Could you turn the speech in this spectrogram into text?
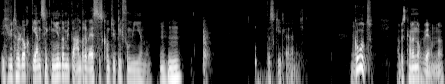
Ich würde halt auch gern signieren, damit der andere weiß, das kommt wirklich von mir. Ne? Mhm. Das geht leider nicht. Hm. Gut, Aber es kann ja noch werden, ne?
